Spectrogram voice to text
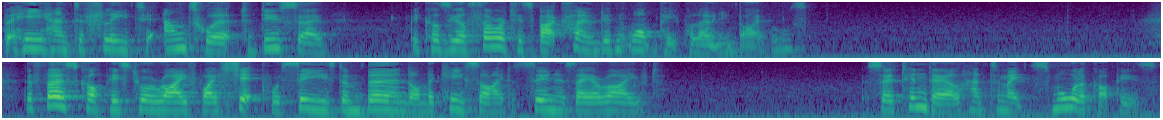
but he had to flee to Antwerp to do so because the authorities back home didn't want people owning Bibles. The first copies to arrive by ship were seized and burned on the quayside as soon as they arrived. So Tyndale had to make smaller copies,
